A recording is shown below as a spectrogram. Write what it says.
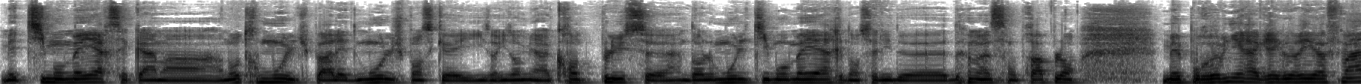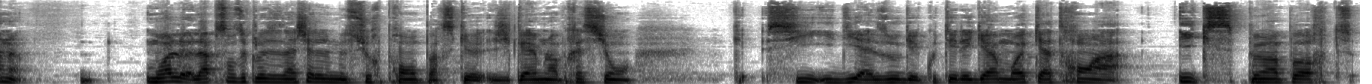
Mais Timo Meyer, c'est quand même un, autre moule. Tu parlais de moule. Je pense qu'ils ont, ils ont mis un cran de plus euh, dans le moule Timo Meyer que dans celui de, de Vincent Praplan. Mais pour revenir à Gregory Hoffman, moi, l'absence de clause NHL, elle me surprend parce que j'ai quand même l'impression que si il dit à Zug, écoutez les gars, moi 4 ans à X, peu importe,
